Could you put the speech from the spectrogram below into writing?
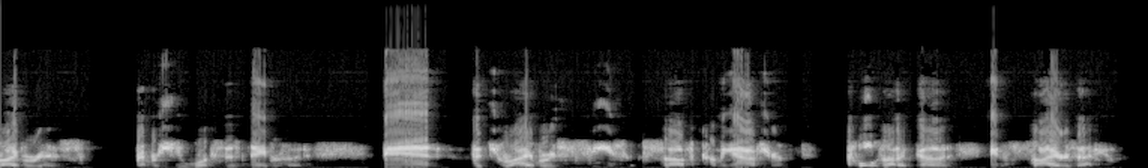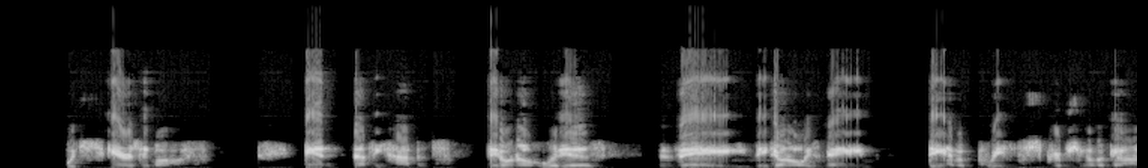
driver is. Remember, she works this neighborhood. And the driver sees Suff coming after him, pulls out a gun, and fires at him, which scares him off. And nothing happens. They don't know who it is. They they don't know his name. They have a brief description of a guy,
